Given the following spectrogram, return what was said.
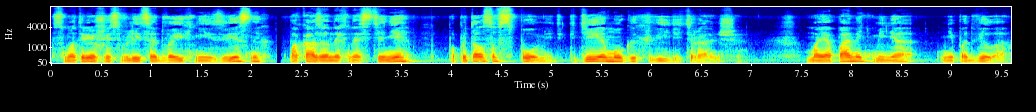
Смотревшись в лица двоих неизвестных, показанных на стене, попытался вспомнить, где я мог их видеть раньше. Моя память меня не подвела.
